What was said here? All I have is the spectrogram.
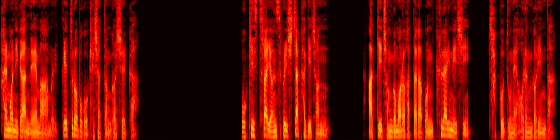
할머니가 내 마음을 꿰뚫어보고 계셨던 것일까? 오케스트라 연습을 시작하기 전 악기 점검하러 갔다가 본 클라리넷이 자꾸 눈에 어른거린다.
